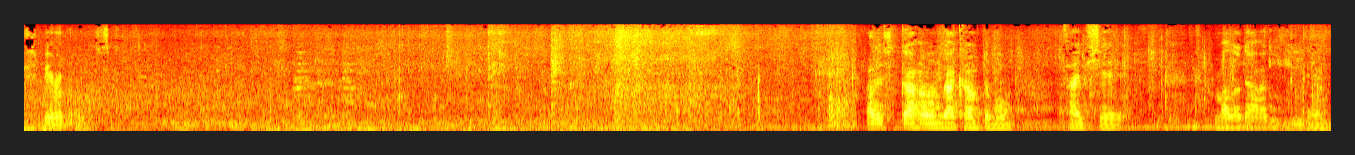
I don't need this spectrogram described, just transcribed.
experience. Just got home, got comfortable, type shit. My little dog, eating.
